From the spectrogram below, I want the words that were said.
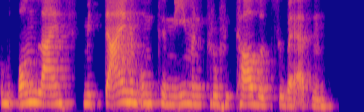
um online mit deinem Unternehmen profitabel zu werden.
